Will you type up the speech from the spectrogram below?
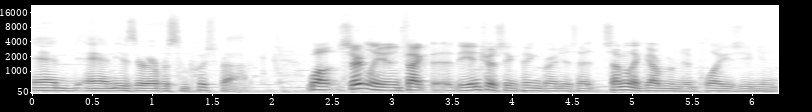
And, and is there ever some pushback? Well, certainly, in fact, the interesting thing, Brent, is that some of the government employees union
